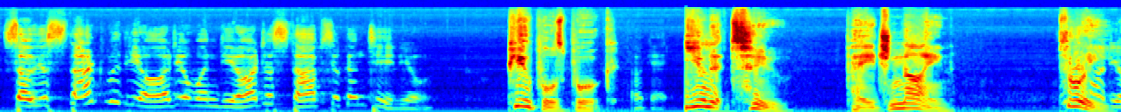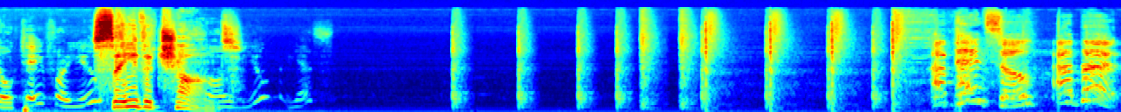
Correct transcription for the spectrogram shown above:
So you start with the audio. When the audio stops, you continue. Pupils Book, Okay. Unit 2, page 9. 3. Audio okay for you? Say the chant. Pencil, a book,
